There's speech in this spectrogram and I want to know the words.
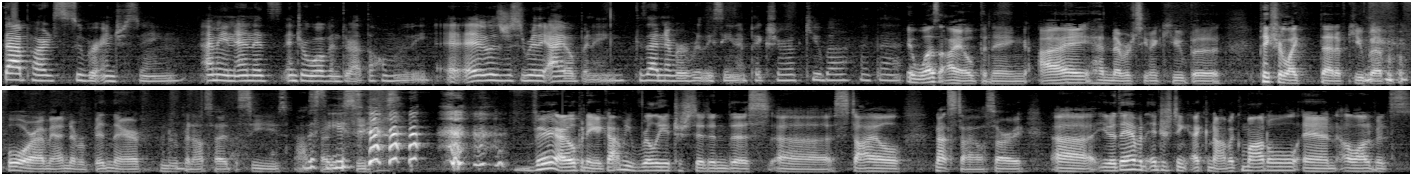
that part's super interesting. I mean, and it's interwoven throughout the whole movie. It, it was just really eye opening because I'd never really seen a picture of Cuba like that. it was eye-opening i had never seen a cuba picture like that of cuba ever before i mean i'd never been there i've never been outside the seas Outside The outside seas. very eye opening. It got me really interested in this uh, style, not style, sorry. Uh, you know, they have an interesting economic model, and a lot of it's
